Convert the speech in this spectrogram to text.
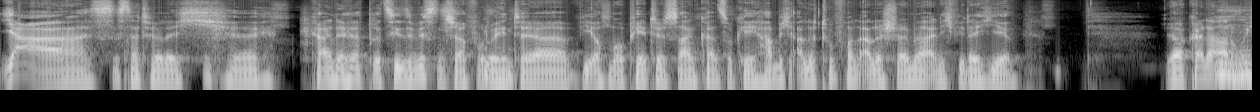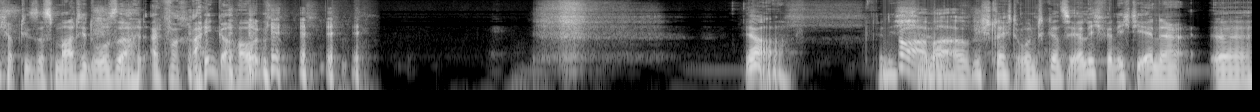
Ja, es ist natürlich äh, keine präzise Wissenschaft, wo du hinterher wie auf dem OP-Tisch sagen kannst, okay, habe ich alle Tupfer und alle Schwämme eigentlich wieder hier? Ja, keine Ahnung, ich habe diese Smarty-Dose halt einfach reingehauen. ja, finde ich ja, aber, äh, nicht schlecht. Und ganz ehrlich, wenn ich die NR, äh,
